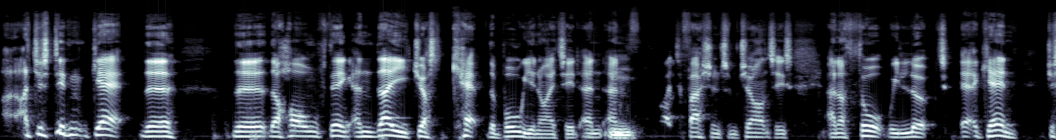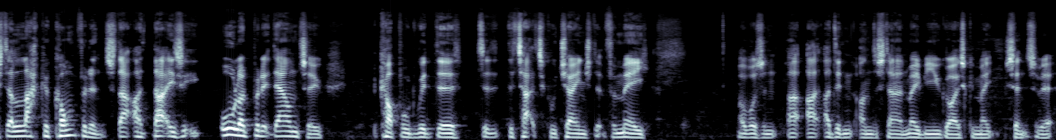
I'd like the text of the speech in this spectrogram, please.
I- I just didn't get the the the whole thing, and they just kept the ball United and and to fashion some chances. And I thought we looked again just a lack of confidence. That uh, that is all I'd put it down to, coupled with the the tactical change that for me. I wasn't. I- I didn't understand. Maybe you guys can make sense of it.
